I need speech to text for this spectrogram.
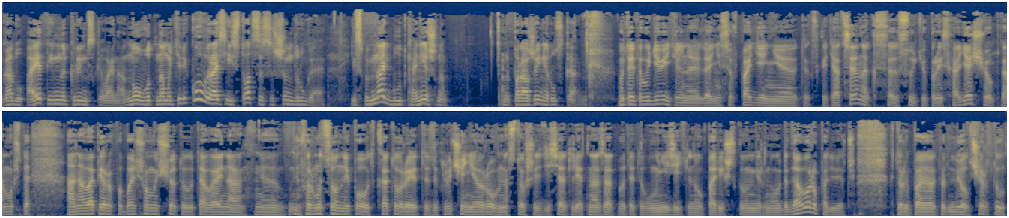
году, а это именно Крымская война. Но вот на материковой России ситуация совершенно другая. И вспоминать будут, конечно, поражение русской армии. Вот это удивительное, да, несовпадение, так сказать, оценок с сутью происходящего, потому что она, во-первых, по большому счету, та война, э, информационный повод, который это заключение ровно 160 лет назад вот этого унизительного Парижского мирного договора, подведшего, который подвел черту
